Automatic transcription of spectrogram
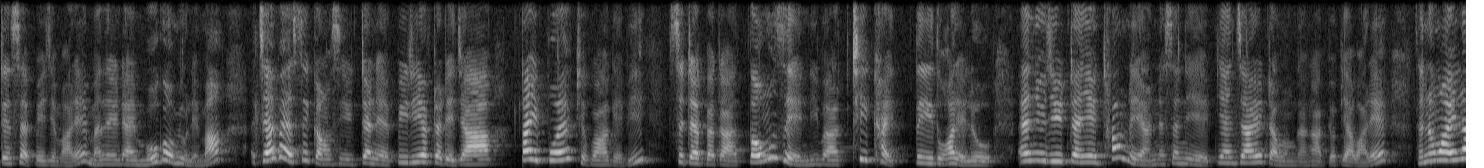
တင်ဆက်ပေးကြပါမယ်။မန္တလေးတိုင်းမိုးကုတ်မြို့နယ်မှာအကြမ်းဖက်စစ်ကောင်စီတပ်နဲ့ PDF တပ်တွေကြားတိုက်ပွဲဖြစ်ပွားခဲ့ပြီးစစ်တပ်ဘက်က30နီးပါးထိခိုက်သေသွားတယ်လို့ NUG တန်ရင်1222ရဲ့ပြန်ကြားရေးတာဝန်ခံကပြောပြပါဗျ။ဇန်နဝါရီလ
